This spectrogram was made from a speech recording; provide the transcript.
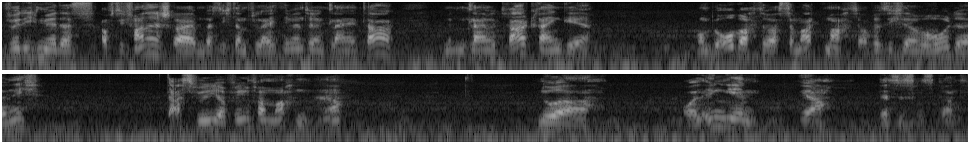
würde ich mir das auf die Pfanne schreiben, dass ich dann vielleicht eventuell einen kleinen Etat mit einem kleinen Betrag reingehe und beobachte, was der Markt macht, ob er sich da überholt oder nicht. Das würde ich auf jeden Fall machen. Ja. Nur All-In gehen, ja, das ist riskant.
